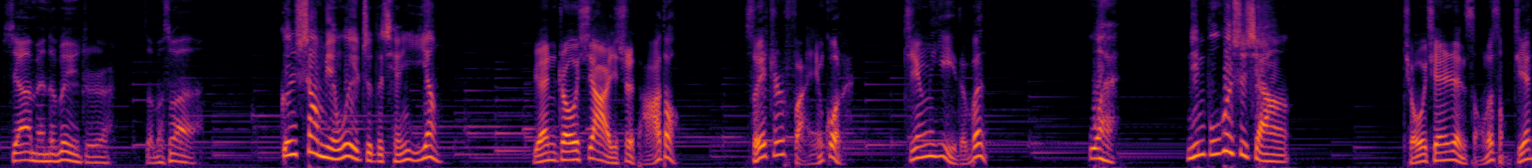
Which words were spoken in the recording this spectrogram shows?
下面的位置怎么算？跟上面位置的钱一样。”袁周下意识答道，随之反应过来，惊异的问：“喂，您不会是想？”裘千仞耸了耸肩：“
